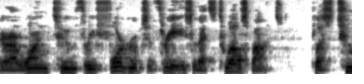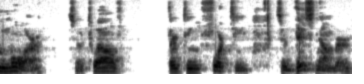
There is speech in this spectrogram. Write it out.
there are one, two, three, four groups of three, so that's 12 spots, plus two more, so 12, 13, 14. So this number,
